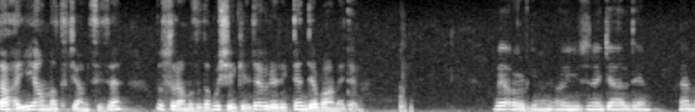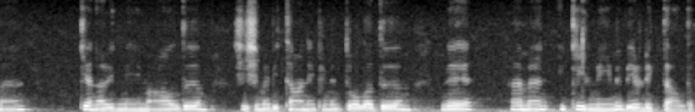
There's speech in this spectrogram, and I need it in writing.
daha iyi anlatacağım size. Bu sıramızı da bu şekilde örerekten devam edelim. Ve örgümün ön yüzüne geldim. Hemen kenar ilmeğimi aldım. Şişime bir tane ipimi doladım ve hemen iki ilmeğimi birlikte aldım.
